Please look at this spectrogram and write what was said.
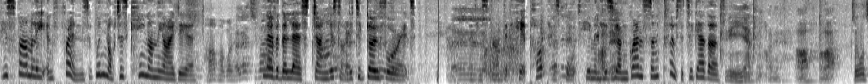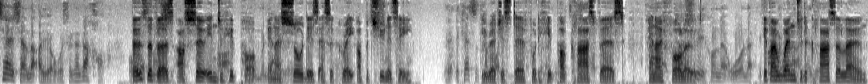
His family and friends were not as keen on the idea. Nevertheless, Zhang decided to go for it. And he's found that hip hop has brought him and his young grandson closer together. Both of us are so into hip hop, and I saw this as a great opportunity. He registered for the hip hop class first, and I followed. If I went to the class alone,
